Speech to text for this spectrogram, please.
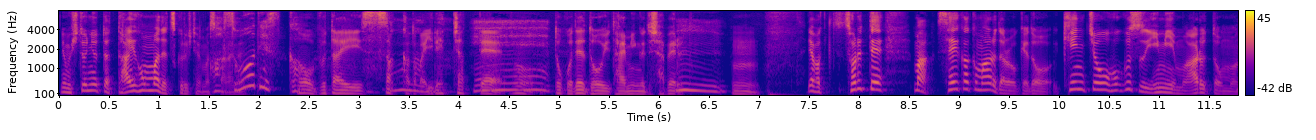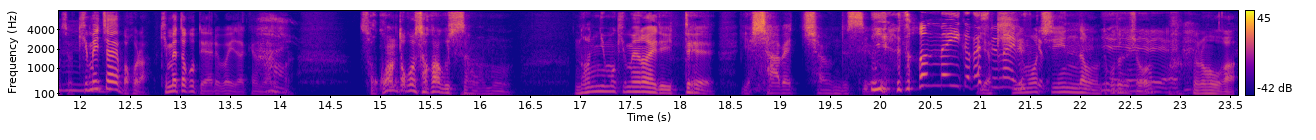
でも人によっては台本まで作る人いますかあらね。そうですか。舞台作家とか入れちゃって、うんどこでどういうタイミングで喋ると、うん。うんやっぱそれってまあ性格もあるだろうけど緊張をほぐす意味もあると思うんですよ、うん決めちゃえばほら決めたことやればいいだけになるから、はい。そこのところ坂口さんはもう何にも決めないで行っていや喋っちゃうんですよ。いやそんな言い方してない。気持ちいいんだもんってことでしょいや。その方が。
